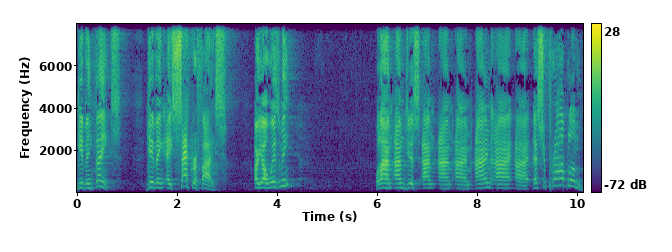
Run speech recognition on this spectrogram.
giving thanks, giving a sacrifice. Are y'all with me? Well, I'm, I'm just, I'm, I'm, I'm, I'm, I, I. That's your problem.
